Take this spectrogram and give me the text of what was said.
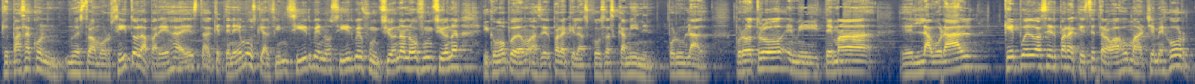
qué pasa con nuestro amorcito, la pareja esta que tenemos, que al fin sirve, no sirve, funciona, no funciona y cómo podemos hacer para que las cosas caminen, por un lado. Por otro, en mi tema eh, laboral, ¿Qué puedo hacer para que este trabajo marche mejor?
